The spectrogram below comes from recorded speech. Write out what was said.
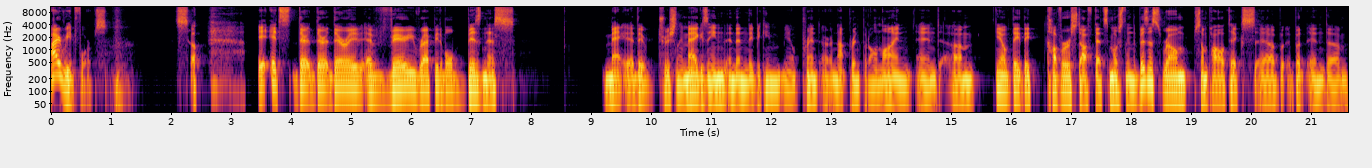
I read Forbes. so it, it's they're they're they're a, a very reputable business ma- they're traditionally a magazine, and then they became you know print or not print but online, and um, you know they they cover stuff that's mostly in the business realm, some politics, uh, but, but and um,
